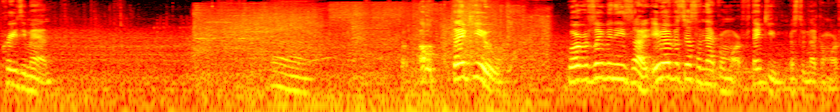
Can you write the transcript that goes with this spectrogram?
crazy man. Oh, thank you! Whoever's leaving these side, even if it's just a necromorph. Thank you, Mr. Necromorph.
